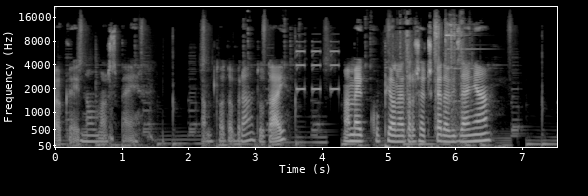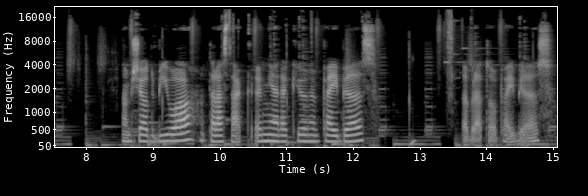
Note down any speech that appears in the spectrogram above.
Okej, no more spay. Tam to dobra, tutaj. Mamy kupione troszeczkę, do widzenia. Nam się odbiło. Teraz tak, nie recurring pay bills. Dobra, to pay bills.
